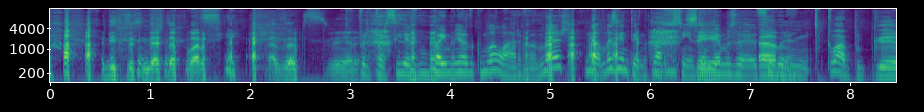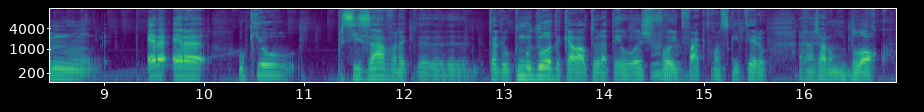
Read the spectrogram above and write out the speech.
Disse assim desta forma. Estás a perceber? Parecias bem melhor do que uma larva. Mas, não, mas entendo, claro que sim, Sim, entendemos a figura. hum, claro, porque hum, era, era o que eu precisava, né, portanto, o que mudou daquela altura até hoje Uhum. foi de facto conseguir ter, arranjar um bloco,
